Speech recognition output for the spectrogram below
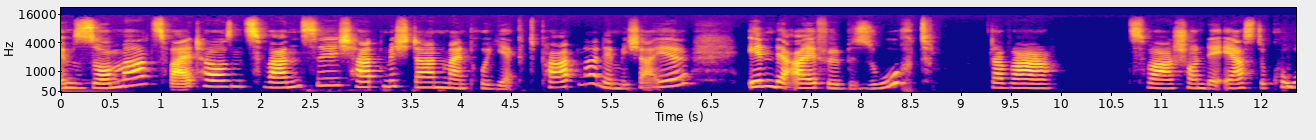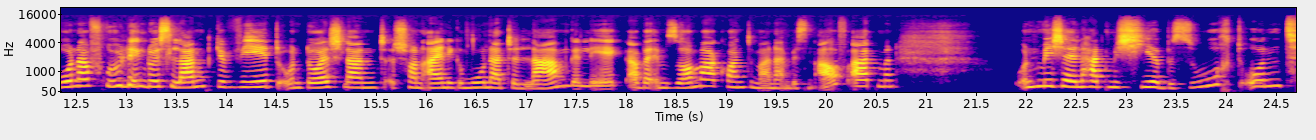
Im Sommer 2020 hat mich dann mein Projektpartner, der Michael, in der Eifel besucht. Da war zwar schon der erste Corona-Frühling durchs Land geweht und Deutschland schon einige Monate lahmgelegt, aber im Sommer konnte man ein bisschen aufatmen und Michael hat mich hier besucht und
